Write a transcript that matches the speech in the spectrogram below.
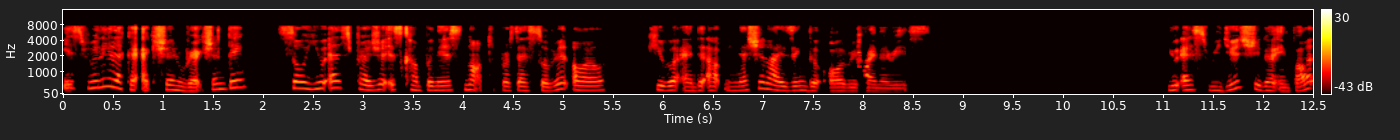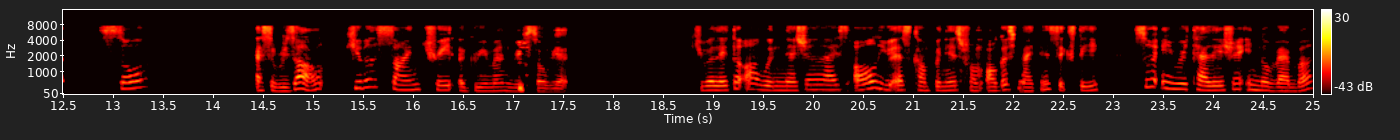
It's really like an action-reaction thing, so US pressured its companies not to process Soviet oil Cuba ended up nationalizing the oil refineries. US reduced sugar import, so as a result, Cuba signed trade agreement with Soviet. Cuba later on would nationalize all US companies from August 1960, so in retaliation in November,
